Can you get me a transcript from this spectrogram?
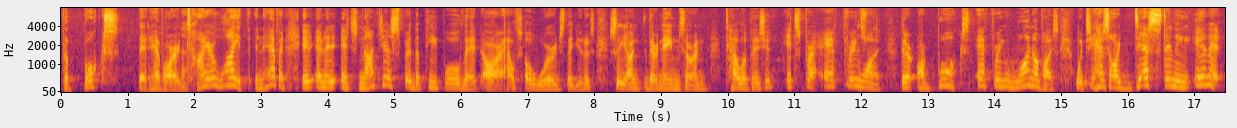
The books that have our entire life in heaven, it, and it, it's not just for the people that are household words that you know see on their names on television. It's for everyone. right. There are books, every one of us, which has our destiny in it.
